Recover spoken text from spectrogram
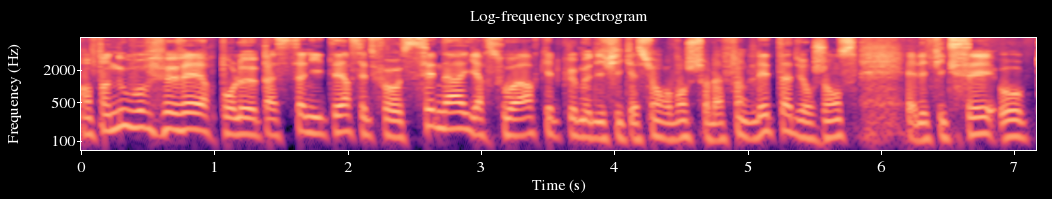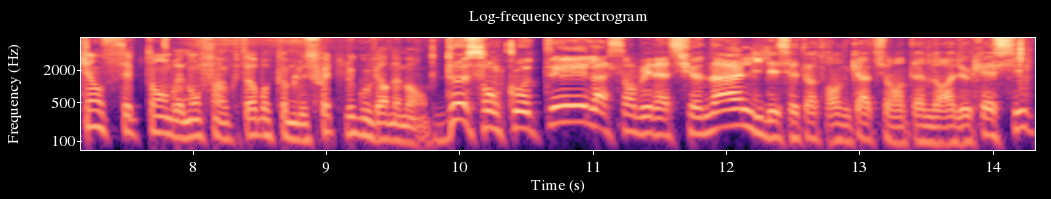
Enfin, nouveau feu vert pour le pass sanitaire, cette fois au Sénat hier soir. Quelques modifications en revanche sur la fin de l'état d'urgence. Elle est fixée au 15 septembre et non fin octobre, comme le souhaite le gouvernement. De son côté, l'Assemblée nationale, il est 7h34 sur l'antenne de Radio Classique,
